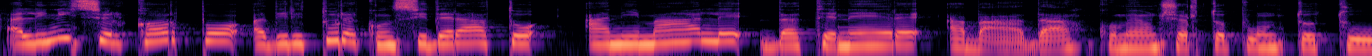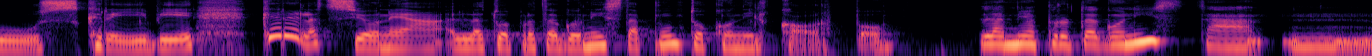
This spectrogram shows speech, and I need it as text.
All'inizio il corpo addirittura è considerato animale da tenere a bada, come a un certo punto tu scrivi. Che relazione ha la tua protagonista appunto con il corpo? La mia protagonista mh,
